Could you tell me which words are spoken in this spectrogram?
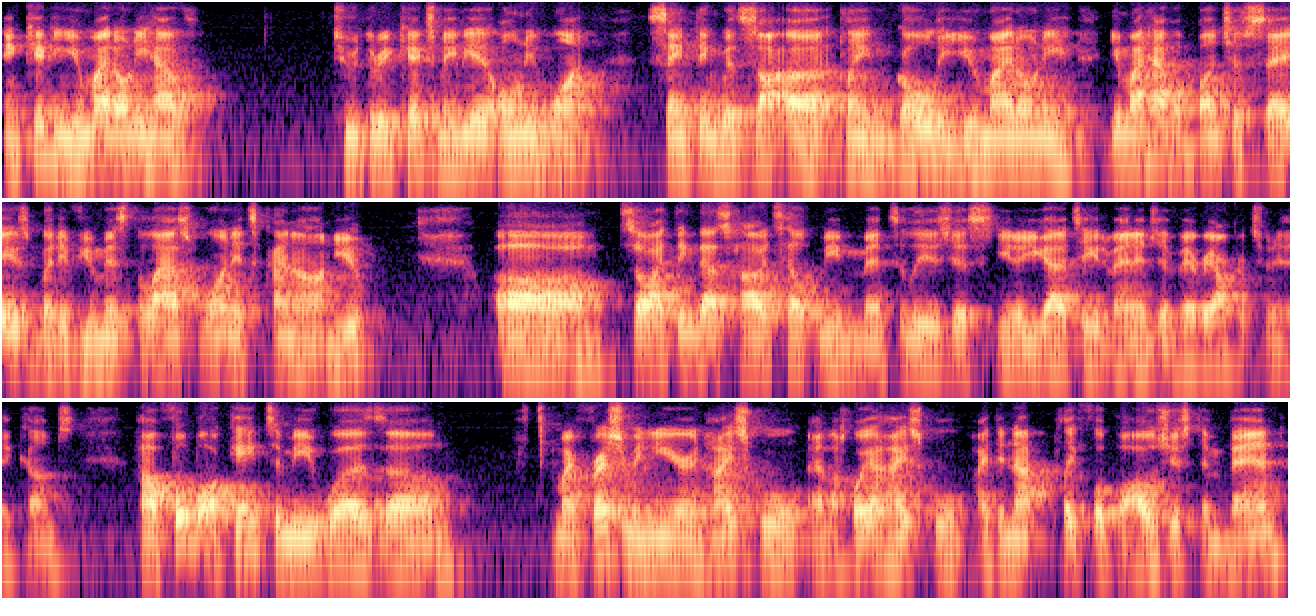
in kicking you might only have two three kicks, maybe only one. Same thing with uh, playing goalie. You might only you might have a bunch of saves, but if you miss the last one, it's kind of on you. Um, so I think that's how it's helped me mentally. Is just you know you got to take advantage of every opportunity that comes. How football came to me was um, my freshman year in high school at La Joya High School. I did not play football. I was just in band.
